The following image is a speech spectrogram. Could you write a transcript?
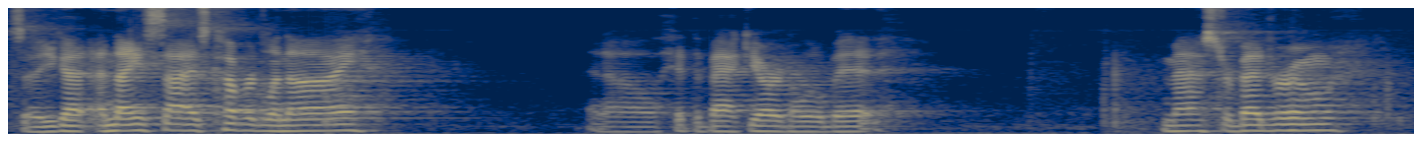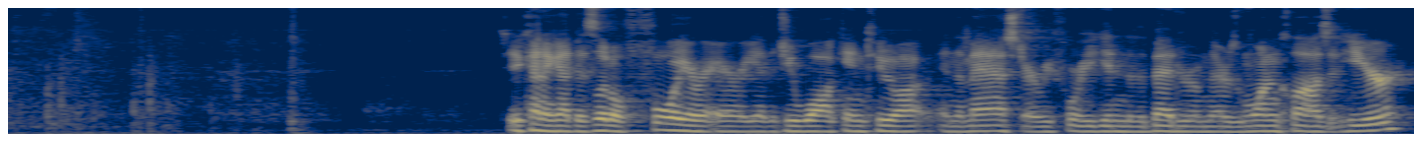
So you got a nice size covered lanai, and I'll hit the backyard in a little bit. Master bedroom. So you kind of got this little foyer area that you walk into uh, in the master before you get into the bedroom. There's one closet here.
